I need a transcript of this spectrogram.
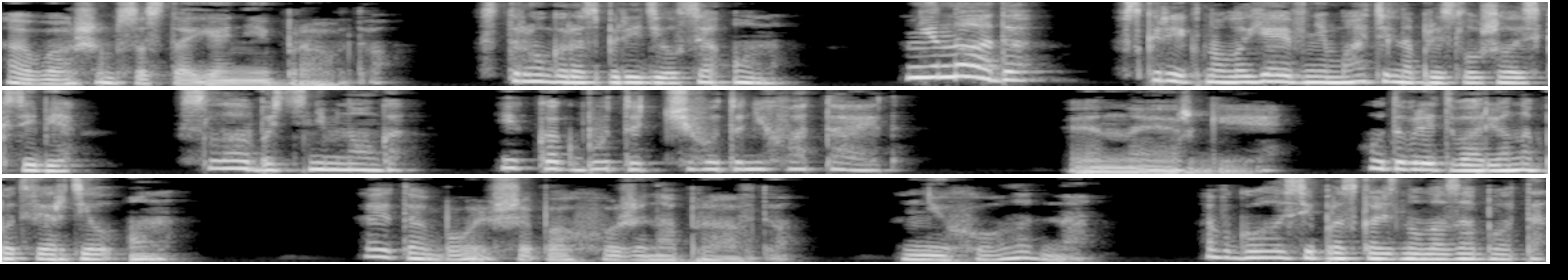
о вашем состоянии правду». Строго распорядился он. «Не надо!» Вскрикнула я и внимательно прислушалась к себе. Слабость немного, и как будто чего-то не хватает. «Энергии», – удовлетворенно подтвердил он. «Это больше похоже на правду. Не холодно?» В голосе проскользнула забота.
